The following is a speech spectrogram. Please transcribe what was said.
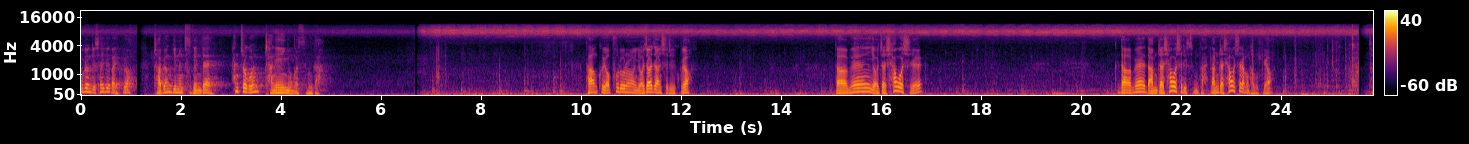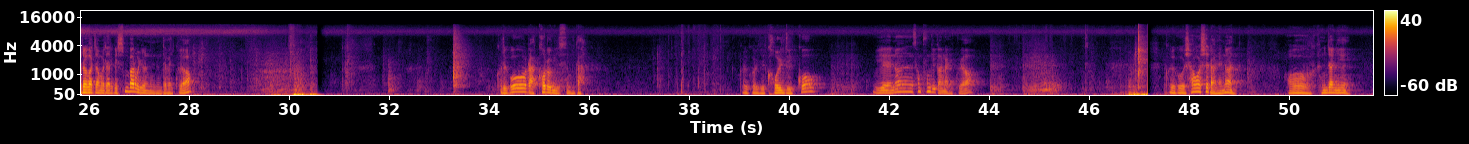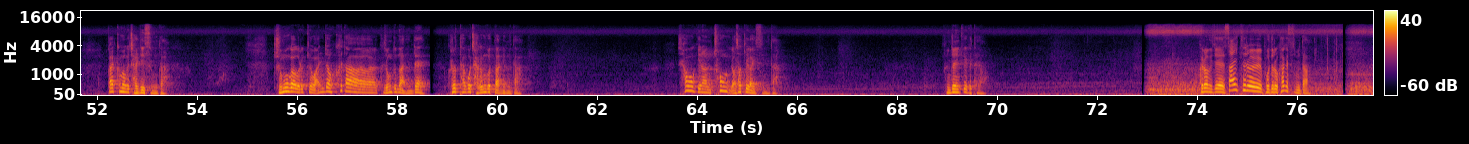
소변기 3개가 있고요. 좌변기는 2개인데 한쪽은 장애인용 같습니다. 다음 그 옆으로는 여자 화장실이 있고요. 그 다음에 여자 샤워실 그 다음에 남자 샤워실이 있습니다. 남자 샤워실 한번 가볼게요. 들어가자마자 이렇게 신발 올려놓는 데가 있고요. 그리고 라커룸이 있습니다. 그리고 여기 거울도 있고 위에는 선풍기가 하나 있고요. 그리고 샤워실 안에는 어, 굉장히 깔끔하게 잘 되어 있습니다. 규모가 그렇게 완전 크다 그 정도는 아닌데 그렇다고 작은 것도 아닙니다. 샤워기는 총 6개가 있습니다. 굉장히 깨끗해요. 그럼 이제 사이트를 보도록 하겠습니다.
